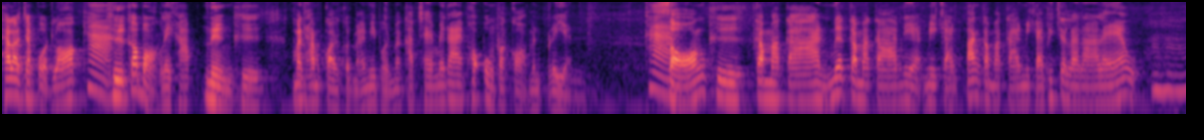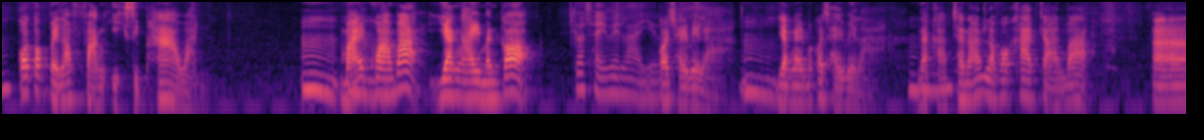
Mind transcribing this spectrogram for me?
ถ้าเราจะปลดล็อกค่ะอก็บอกเลยครับหนึ่งคือมันทำก่อนกฎหมายมีผลบังคับใช้ไม่ได้เพราะองค์ประกอบมันเปลี่ยนค่ะสองคือกรรมการเมื่อกรรมการเนี่ยมีการตั้งกรรมการมีการพิจารณาแล้วอือหือก็ต้องไปรับฟังอีก 15 วันอืม หมายความว่ายังไงมันก็ก็ใช้เวลาเยอะก็ใช้เวลาอืมยังไงมันก็ใช้เวลาอือฮึนะครับ ฉะนั้นเราก็คาดการณ์ว่าอ่า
